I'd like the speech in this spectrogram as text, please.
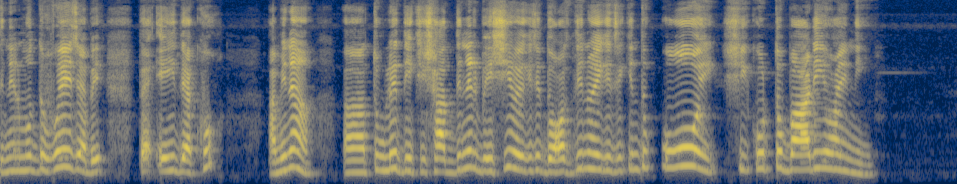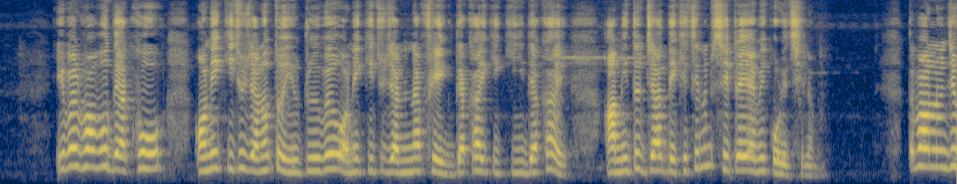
দিনের মধ্যে হয়ে যাবে। তা এই দেখো, আমি না তুলে দেখছি, সাত দিনের বেশি হয়ে গেছে, দশ দিন হয়ে গেছে, কিন্তু কই? শিকড় তো বাড়ি হয়নি। এবার ভাবো দেখো, অনেক কিছু জানো তো, ইউটিউবেও অনেক কিছু জানি না ফেক দেখায় কি, কী দেখায়। আমি তো যা দেখেছিলাম, সেটাই আমি করেছিলাম। তা ভাবলাম যে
